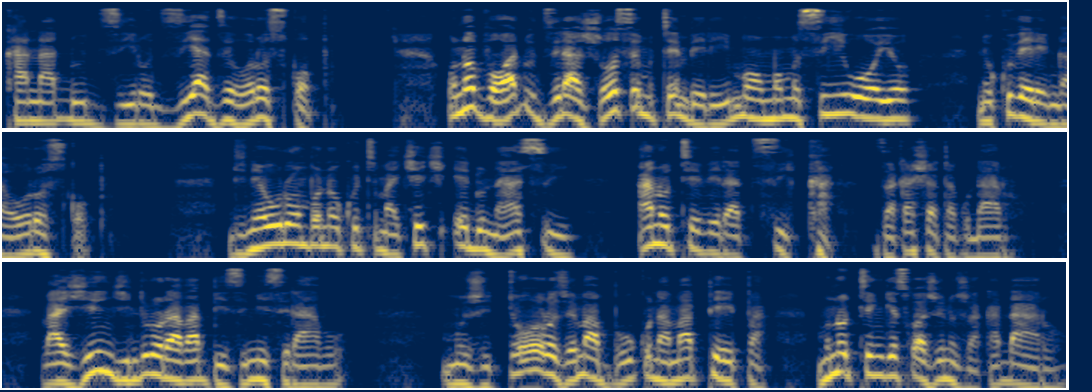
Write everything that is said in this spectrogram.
kana dudziro dziya dzehoroscope unobva wadudzira zvose mutemberi imomo musi iwoyo nekuverenga horoscope. Ndine urombo nokuti machechi edu nhasi anotevera tsika dzakashata kudaro. Vazhinji ndiro rava bhizimisi ravo. Muzvitoro zvemabhuku namapepa munotengeswa zvinhu zvakadaro.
